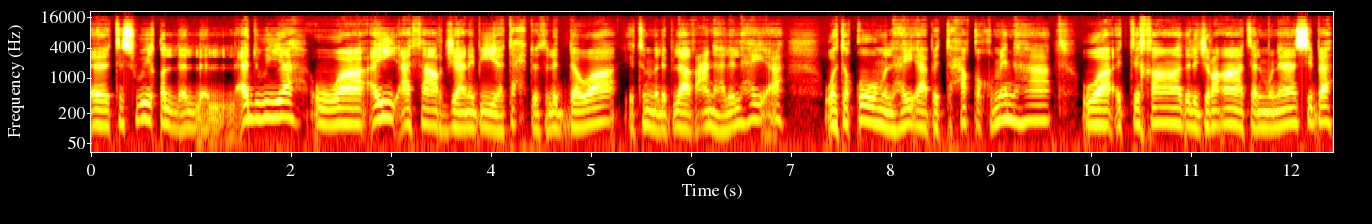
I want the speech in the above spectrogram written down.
آه، تسويق الأدوية وأي آثار جانبية تحدث للدواء يتم الإبلاغ عنها للهيئة وتقوم الهيئة بالتحقق منها واتخاذ الإجراءات المناسبة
